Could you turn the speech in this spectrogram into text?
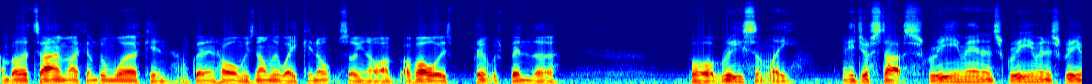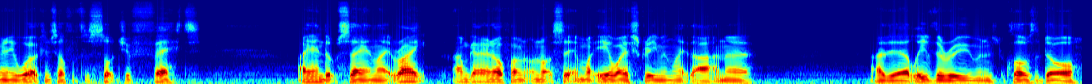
and by the time like I'm done working, I'm getting home. He's normally waking up, so you know I've, I've always pretty much been there. But recently, he just starts screaming and screaming and screaming. He works himself up to such a fit. I end up saying like, right, I'm getting up. I'm, I'm not sitting here while screaming like that, and uh, I'd uh, leave the room and close the door.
